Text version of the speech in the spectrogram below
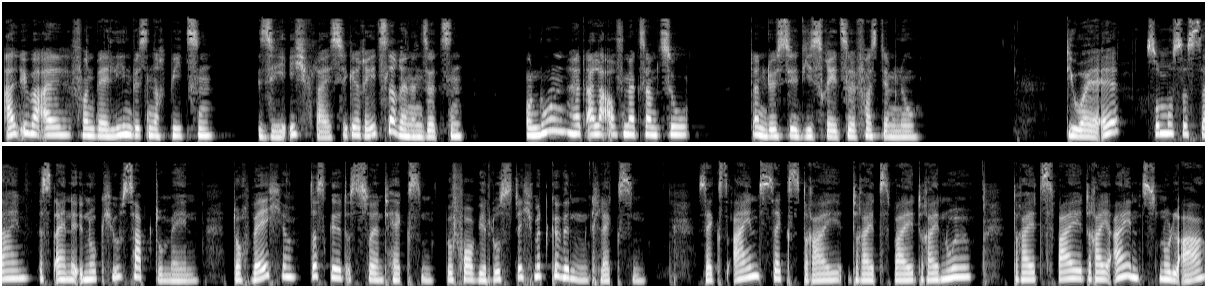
Allüberall, von Berlin bis nach Bietzen, sehe ich fleißige Rätslerinnen sitzen. Und nun hört alle aufmerksam zu, dann löst ihr dies Rätsel fast im Nu. Die URL, so muss es sein, ist eine InnoQ-Subdomain. Doch welche, das gilt es zu enthexen, bevor wir lustig mit Gewinnen klecksen. 61633230 32310a.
